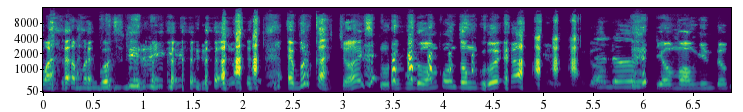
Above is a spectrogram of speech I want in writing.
uang ke temen gue sendiri. Eh berkah coy. sepuluh ribu doang kok untung gue. Aduh. diomongin dong.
